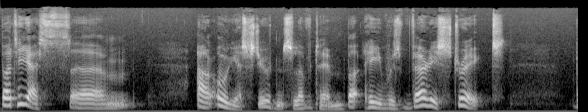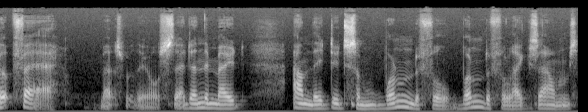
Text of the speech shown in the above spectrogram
But yes, um, and, oh yes, students loved him, but he was very strict, but fair. That's what they all said. And they made, and they did some wonderful, wonderful exams.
